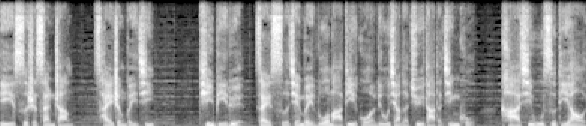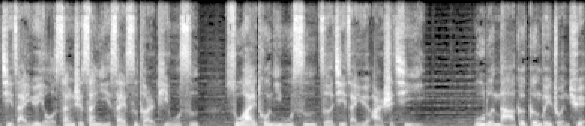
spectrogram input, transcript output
第四十三章财政危机。提比略在死前为罗马帝国留下了巨大的金库。卡西乌斯·迪奥记载约有三十三亿塞斯特尔提乌斯，苏埃托尼乌斯则记载约二十七亿。无论哪个更为准确，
